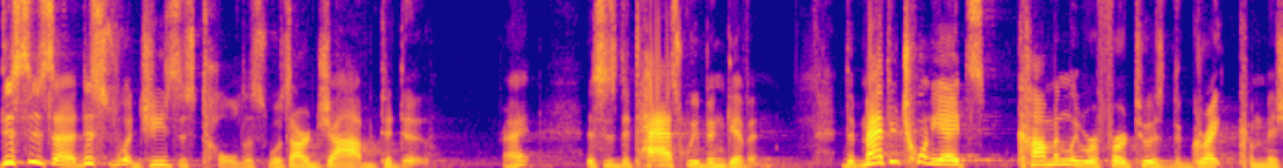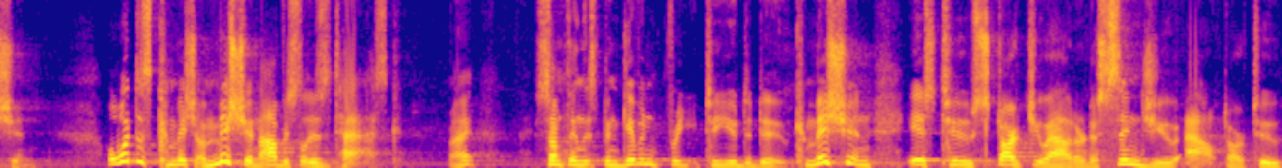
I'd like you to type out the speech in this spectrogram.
This is, uh, this is what Jesus told us was our job to do, right? This is the task we've been given. The Matthew 28 is commonly referred to as the Great Commission. Well, what does commission? A mission obviously is a task, right? Something that's been given for, to you to do. Commission is to start you out or to send you out or to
